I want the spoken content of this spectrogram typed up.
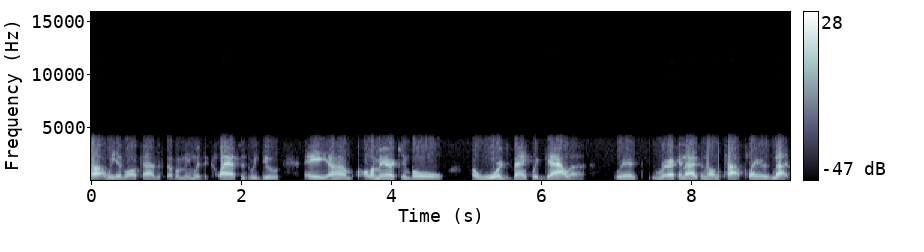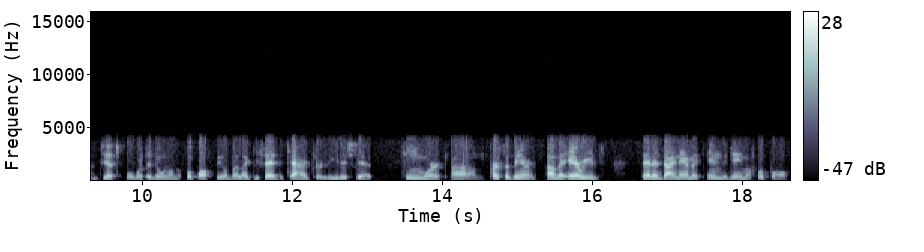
oh, we have all kinds of stuff. I mean, with the classes, we do a um, All American Bowl awards banquet gala where we're recognizing all the top players, not just for what they're doing on the football field, but like you said, the character, leadership, teamwork, um, perseverance, other areas that are dynamic in the game of football.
